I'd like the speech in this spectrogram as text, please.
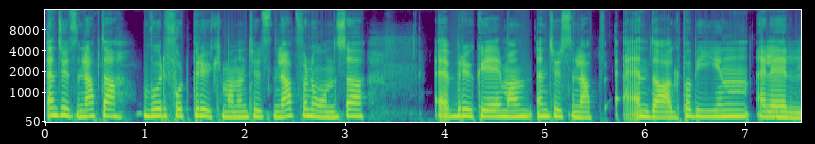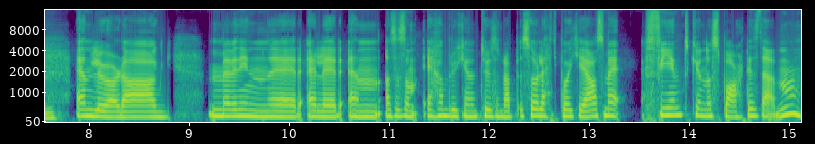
En tusenlapp, da. Hvor fort bruker man en tusenlapp? For noen så bruker man en tusenlapp en dag på byen, eller Mm. en lørdag med venninner, eller en altså sånn, Jeg kan bruke en tusenlapp så lett på Ikea som jeg fint kunne spart isteden.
